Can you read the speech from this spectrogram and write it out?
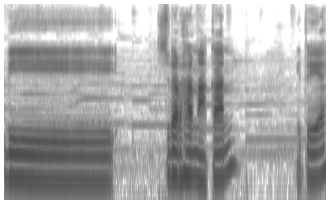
di sederhanakan gitu ya.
